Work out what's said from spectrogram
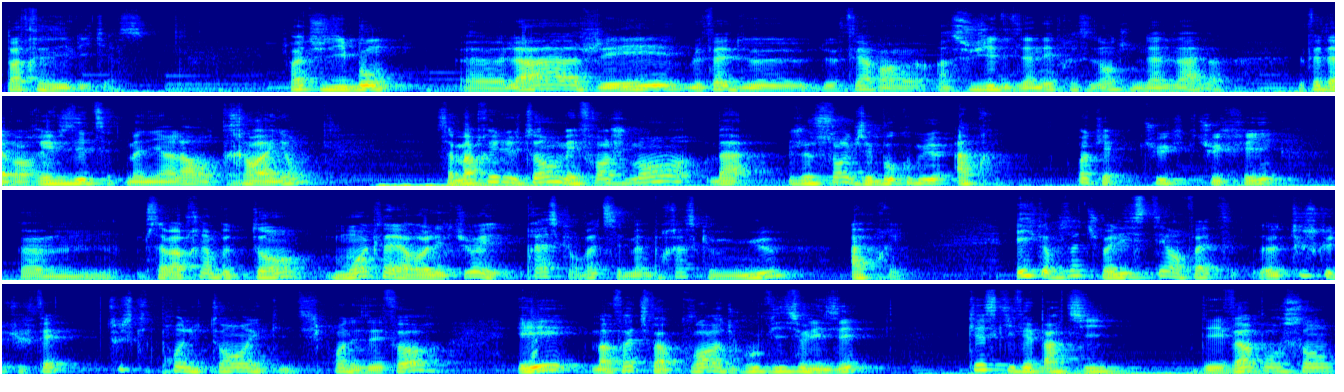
pas très efficace. Après, tu dis, bon, euh, là, j'ai le fait de, faire un, sujet des années précédentes, une annale. le fait d'avoir révisé de cette manière-là en travaillant, ça m'a pris du temps, mais franchement, bah, je sens que j'ai beaucoup mieux appris. Ok, tu, écris, euh, ça m'a pris un peu de temps, moins que la relecture, et presque, en fait, c'est même presque mieux appris. Et comme ça, tu vas lister en fait euh, tout ce que tu fais, tout ce qui te prend du temps et qui te prend des efforts, et bah, en fait, tu vas pouvoir du coup visualiser qu'est-ce qui fait partie des 20%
